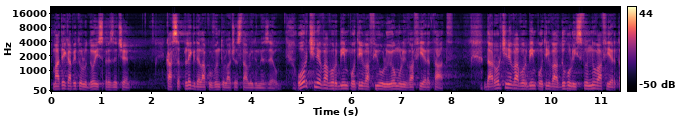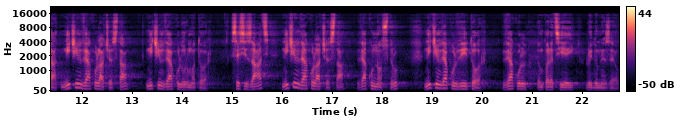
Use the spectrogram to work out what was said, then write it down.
Matei capitolul 12, ca să plec de la cuvântul acesta al lui Dumnezeu. Oricine va vorbi împotriva Fiului omului va fi iertat, dar oricine va vorbi împotriva Duhului Sfânt nu va fi iertat, nici în veacul acesta, nici în veacul următor. Sesizați, nici în veacul acesta, veacul nostru, nici în veacul viitor, veacul împărăției lui Dumnezeu.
